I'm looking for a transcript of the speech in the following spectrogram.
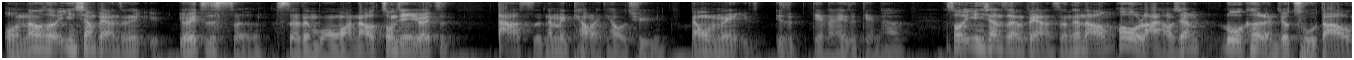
我、那时候印象非常深，有有一只蛇，蛇的魔王，然后中间有一只大蛇那边跳来跳去，然后我们一直一直点它，一直点它。所以印象真的非常深刻。然后后来好像洛克人就出到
